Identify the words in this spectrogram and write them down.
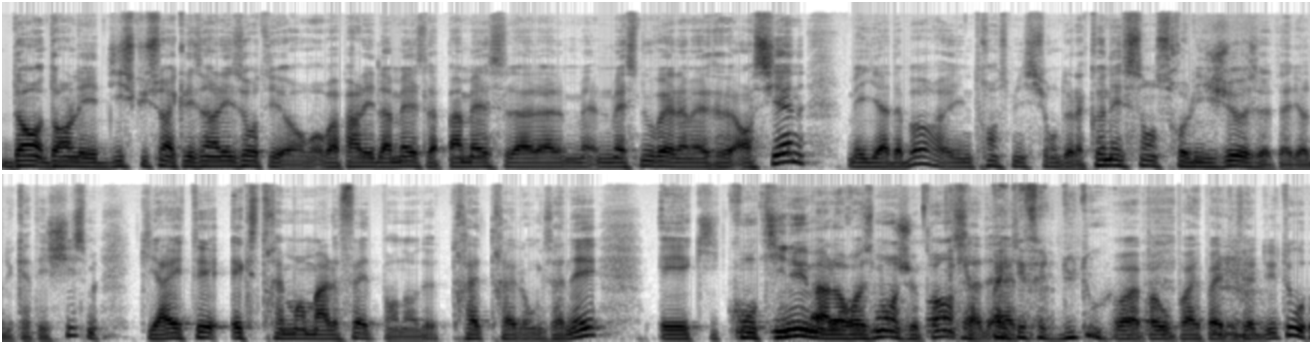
dans, les discussions avec les uns et les autres, on va parler de la messe, la pas messe, la messe nouvelle, la messe ancienne, mais il y a d'abord une transmission de la connaissance religieuse, c'est-à-dire du catéchisme, qui a été extrêmement mal faite pendant de très très longues années et qui continue malheureusement, je pense, Qui n'a à- pas à- été faite du tout. Ouais, pas, ou pas, pas été faite du tout.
